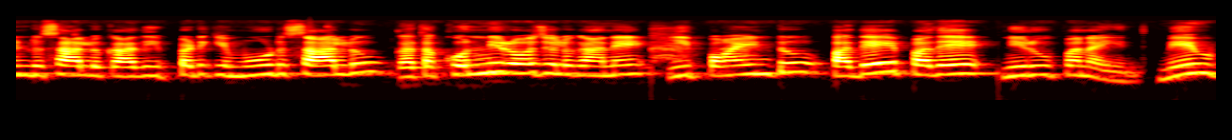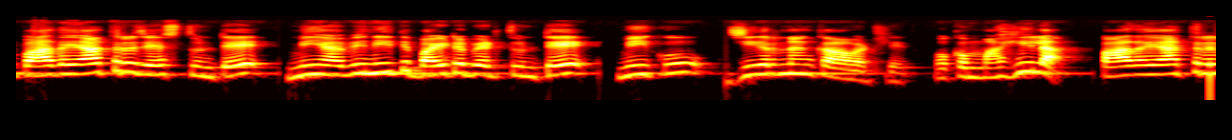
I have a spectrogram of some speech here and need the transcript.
రెండు సార్లు కాదు ఇప్పటికి మూడు సార్లు గత కొన్ని రోజులుగానే ఈ పాయింట్ పదే పదే నిరూపణ అయింది మేము పాదయాత్ర చేస్తుంటే మీ అవినీతి బయట పెడుతుంటే మీకు జీర్ణం కావట్లేదు. ఒక మహిళ పాదయాత్ర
